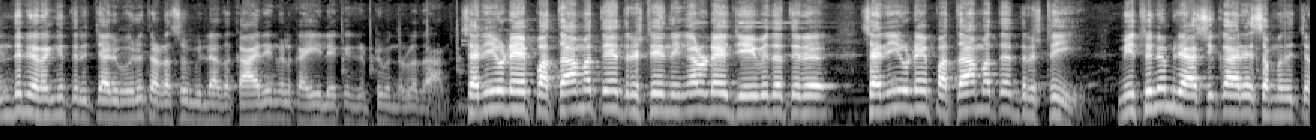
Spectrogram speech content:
എന്തിനിറങ്ങിത്തിരിച്ചാലും ഒരു തടസ്സവുമില്ലാതെ കാര്യങ്ങൾ കയ്യിലേക്ക് കിട്ടുമെന്നുള്ളതാണ്. ശനിയുടെ പത്താമത്തെ ദൃഷ്ടി നിങ്ങളുടെ ജീവിതത്തിൽ ശനിയുടെ പത്താമത്തെ ദൃഷ്ടി മിഥുനം രാശിക്കാരെ സംബന്ധിച്ച്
